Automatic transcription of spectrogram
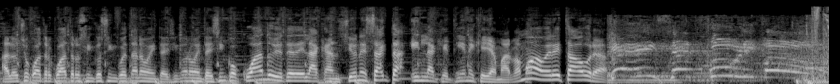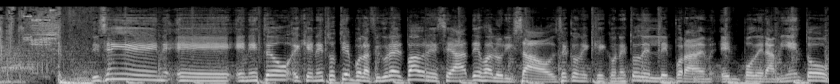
al 844-550-9595 cuando yo te dé la canción exacta en la que tienes que llamar. Vamos a ver esta hora. ¿Qué dice el público? Dicen en, eh, en esto, que en estos tiempos la figura del padre se ha desvalorizado. Dice que con esto del empoderamiento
